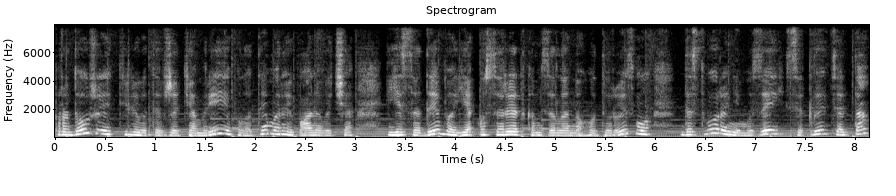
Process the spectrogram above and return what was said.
продовжує втілювати в життя мрії Володимира Івановича. Її садиба є осередком зеленого туризму, де створені музей, світлиця та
